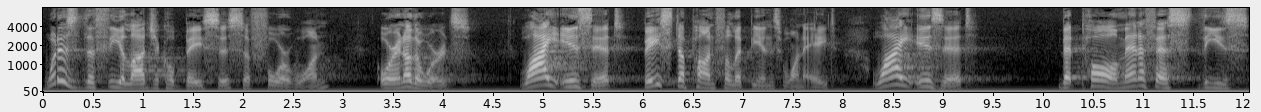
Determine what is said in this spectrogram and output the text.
What is the theological basis of 4 1? Or, in other words, why is it, based upon Philippians 1 8, why is it that Paul manifests these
